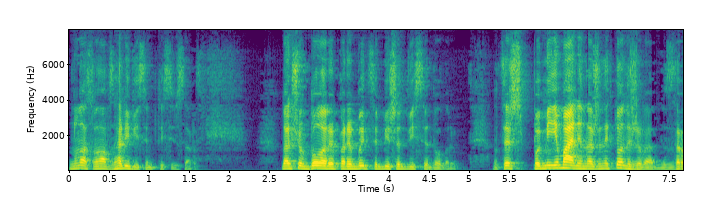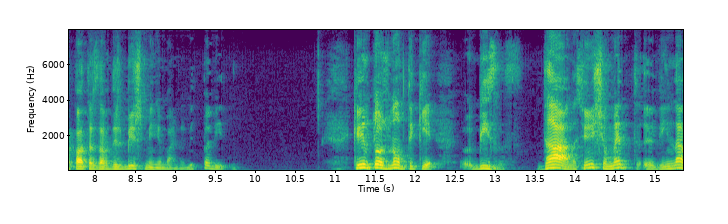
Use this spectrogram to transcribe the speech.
Ну, у нас вона взагалі 8 тисяч зараз. Ну, якщо в долари перебити, це більше 200 доларів. Ну це ж по мінімальній в ніхто не живе. Зарплата завжди ж більш мінімальна, відповідно. Крім того, знов таки, бізнес. Да, на сьогоднішній момент е, війна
